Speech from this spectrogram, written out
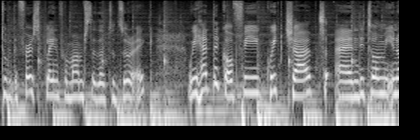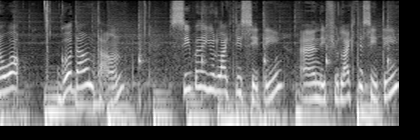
took the first plane from Amsterdam to Zurich. We had the coffee, quick chat, and he told me, you know what, go downtown, see whether you like this city, and if you like the city,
